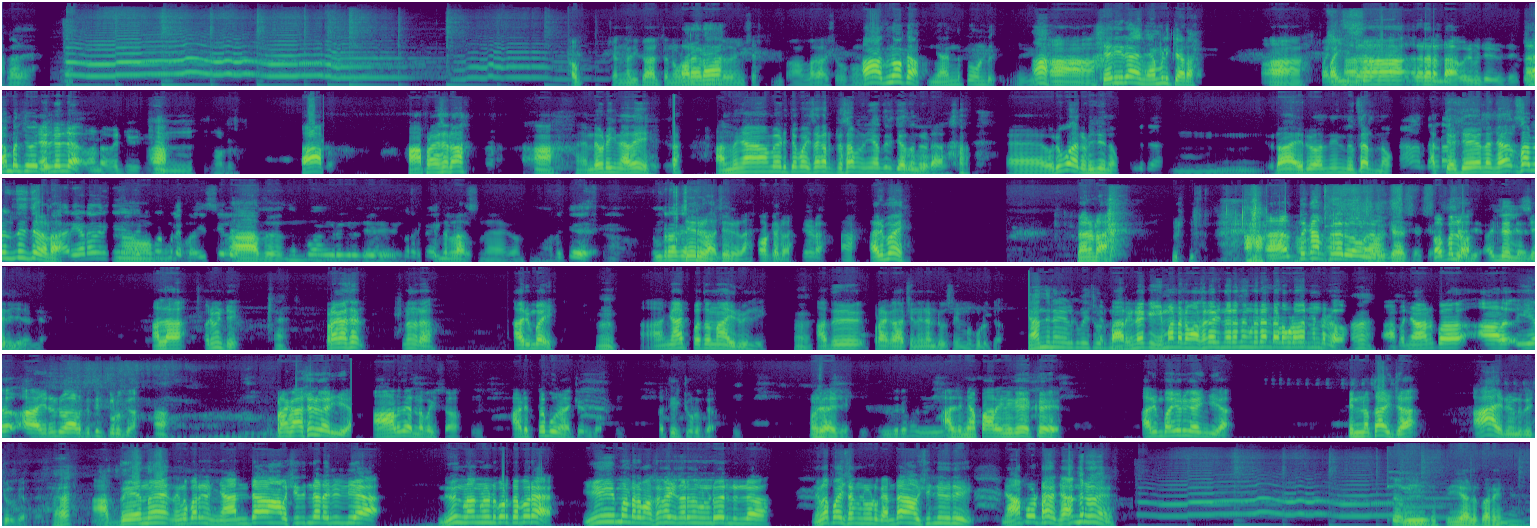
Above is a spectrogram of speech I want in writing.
ചങ്ങതി പറയടാ. കാശ്. ആ അത് നോക്കാം. ഞാൻ ഇന്നിപ്പോ ഉണ്ട് ആ ശരിടാ ഞാൻ വിളിക്കാടാ. ആ പൈസ തരണ്ട. ഒരു മിനിറ്റ് ഒരു മിനിറ്റ്. ഞാൻ പറ്റും ഇല്ല ഇല്ല വേണ്ട പറ്റി പറ്റി. ആ. ഉം. ആ ആ എന്താ വിളിക്കുന്നത് അതേ അന്ന് ഞാൻ മേടിച്ച പൈസ കറക്റ്റ് സമയത്ത് ഞാൻ തിരിച്ചു തന്നിട്ടുണ്ട് കേട്ടാ. ഏ, ഒരു പരിപാടി ചെയ്യണം ഉം, ഒരു ആയിരം രൂപ നീ ഇന്ന് തരണം അത്യാവശ്യം ഞാൻ സമയത്ത് തിരിച്ചു അറിയാടാ നിനക്ക്? ആ. അതിന് കുഴപ്പമില്ല. പൈസയല്ലേ? ആ, അത് ഇപ്പൊ അങ്ങോട്ട് ഇങ്ങോട്ട് ശരി. correct എന്നുള്ള ആയിട്ട് സ്നേഹം. ശരിടാ ശരിടാ ഓക്കെ ശരിടാ. ആ അരുമ്പോയ് വേണടാ അത് കറക്റ്റ് ഓക്കെ. കുഴപ്പമില്ല ശരി. ഇല്ല ഇല്ല ശരി, ഇല്ല അല്ല ഒരു മിനിറ്റ് പ്രകാശൻ എന്നാ അരുമ്പായി ഉം. ഞാൻ ഇപ്പൊ തന്നെ ആയിരം ഇല്ലേ. അത് പ്രകാശന് രണ്ടു ദിവസം മുമ്പ് കൊടുക്കുക. ഞാൻ നിന്നെ അയാൾക്ക് പൈസ കൊടുക്കണം. ഈ മണ്ടന മാസം കഴിഞ്ഞ നിങ്ങൾ രണ്ടാളും കൂടെ വരുന്നുണ്ടല്ലോ. അപ്പൊ ഞാനിപ്പോ ആൾ ഈ ആയിരം രൂപ ആൾക്ക് തിരിച്ചു കൊടുക്കുക. പ്രകാശ് ഒരു കാര്യം ചെയ്യുക. ആൾ തരുന്ന പൈസ അടുത്ത ബുധനാഴ്ച വരുമ്പോ അത് തിരിച്ചു കൊടുക്കുക. മനസ്സിലായില്ലേ? അല്ല ഞാൻ പറയുന്നത് കേക്ക്. അരുമ്പായി ഒരു കാര്യം ചെയ്യാ പിന്നത്തെ ആഴ്ച ആ ആയിരം ഉണ്ട് തിരിച്ചു കൊടുക്കുക? അതേന്ന് നിങ്ങൾ പറഞ്ഞു ഞാൻ ആവശ്യത്തിന്റെ ഇടയിലില്ല. നിങ്ങൾ അങ്ങനെ കൊടുത്താ പോരാ? ഈ മണ്ടര മാസം കഴിഞ്ഞാൽ നിങ്ങൾ കൊണ്ടുവരുന്നില്ല നിങ്ങളെ പൈസ അങ്ങനെ കൊടുക്കുക എന്റെ ആവശ്യമില്ല ഇവർ? ഞാൻ പോട്ടെ ഞാൻ തന്നെ ഇയാൾ പറയുന്നത്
